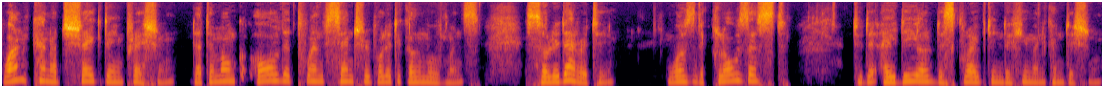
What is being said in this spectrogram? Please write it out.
one cannot shake the impression that among all the 20th century political movements, solidarity was the closest to the ideal described in the human condition.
